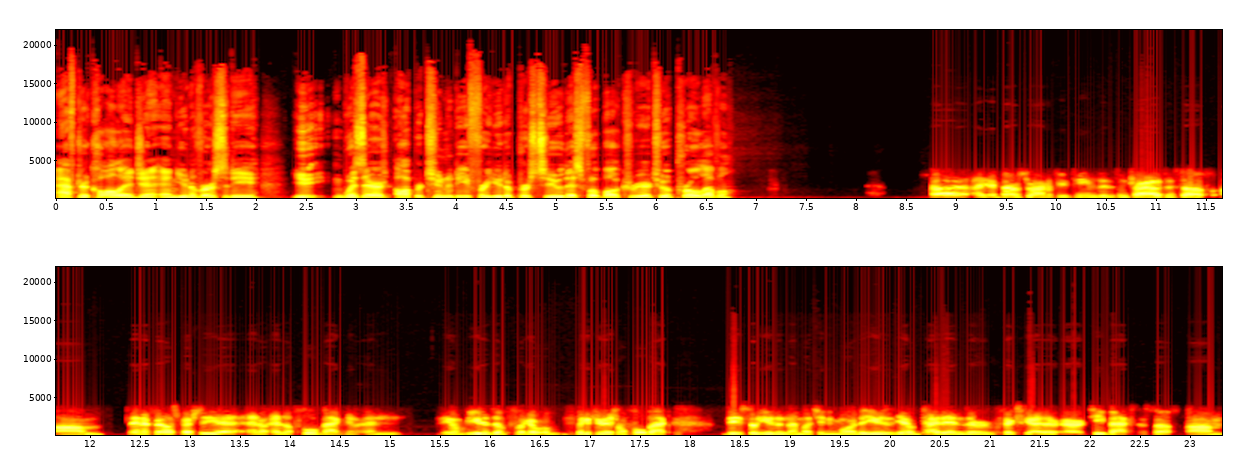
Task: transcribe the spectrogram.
after college and, and university, you was there an opportunity for you to pursue this football career to a pro level? Uh, I, I bounced around a few teams, did some tryouts and stuff. Um, the NFL, especially at, at a, as a fullback, and, and you know, viewed as a like a like a traditional fullback, they still using that much anymore. They use you know tight ends or fixed guys or, or T backs and stuff. Um,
